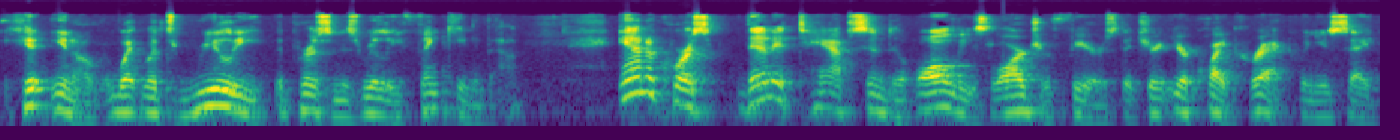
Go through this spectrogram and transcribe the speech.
you know what, what's really the person is really thinking about. And of course, then it taps into all these larger fears that you're, you're quite correct when you say,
